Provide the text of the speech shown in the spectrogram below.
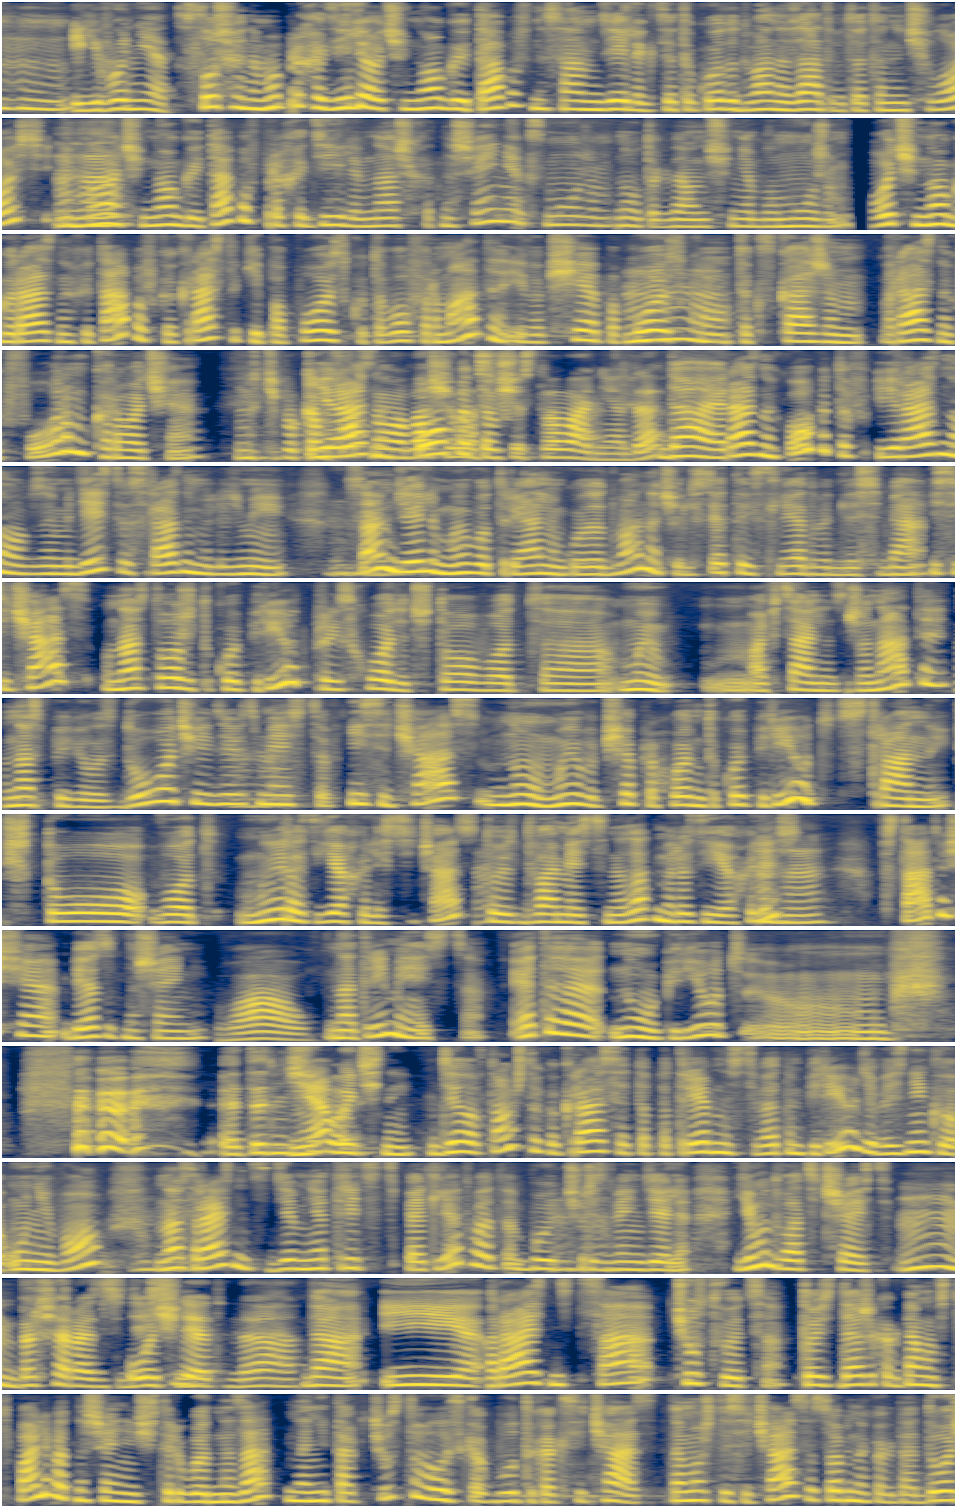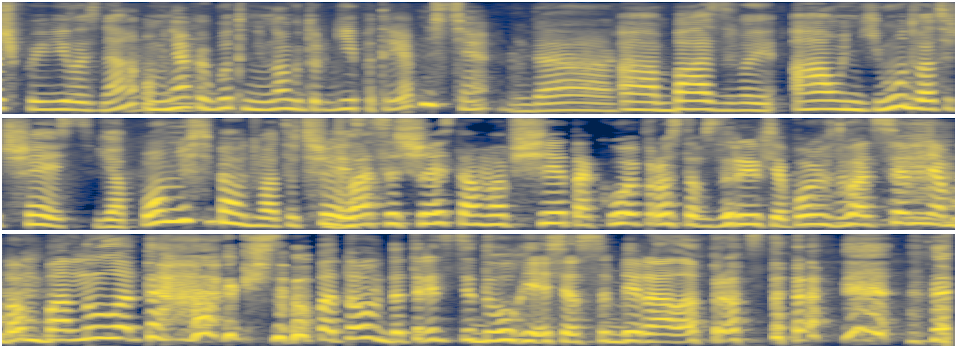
Мгм. и его нет. Слушай, ну мы проходили очень много этапов, на самом деле, где-то года два назад вот это началось, и мы очень много этапов проходили в наших отношениях с мужем, ну тогда он еще не был мужем. Очень много разных этапов как раз-таки по поиску того формата и вообще по поиску, М. так скажем, разных форм, короче, Ну, типа И комфортного разных вашего опытов. существования, да? да, и разных опытов, и разного взаимодействия с разными людьми. На самом деле мы вот реально года два начали это исследовать для себя. И сейчас у нас тоже такой период происходит, что вот э, мы официально женаты, у нас появилась дочь ей 9 Мгм. месяцев, и сейчас, ну, мы вообще проходим такой период странный, что вот мы разъехались сейчас, то есть два месяца назад мы разъехались Мгм. в статусе без отношений Вау. на три месяца. Это, ну, период э, Это ничего. необычный. Дело в том, что как раз эта потребность в этом периоде возникла у него. У нас разница, где мне 35 лет, вот будет через Мгм. две недели, ему 26. М, большая разница. 10 Очень. лет, да. Да, и разница чувствуется. То есть даже когда мы вступали в отношения 4 года назад, она не так чувствовалась, как будто как сейчас. Потому что сейчас, особенно когда дочь появилась, да, у меня как будто немного другие потребности Да. а, базовые, а у ему 26. Я помню себя в 26. 26 там вообще такой просто взрыв. Я помню, в 27 меня бомбануло так, что потом до 32 я сейчас собирала просто.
